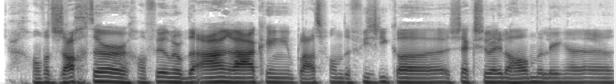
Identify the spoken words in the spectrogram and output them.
ja, gewoon wat zachter. Gewoon veel meer op de aanraking in plaats van de fysieke seksuele handelingen. Eh,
